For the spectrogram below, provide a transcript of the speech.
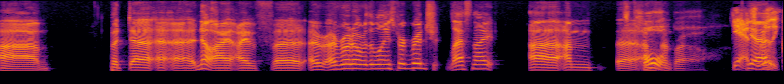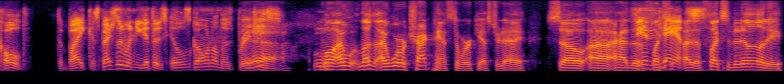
Um, but uh, uh, uh no, I, I've uh, I, I rode over the Williamsburg Bridge last night. Uh, I'm uh, it's I'm- cold I'm- bro Yeah, it's Yeah. really cold to bike, especially when you get those hills going on those bridges. yeah Ooh. Well, I luckily I wore track pants to work yesterday, so uh, I had the, Thin flexi- uh, the flexibility.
